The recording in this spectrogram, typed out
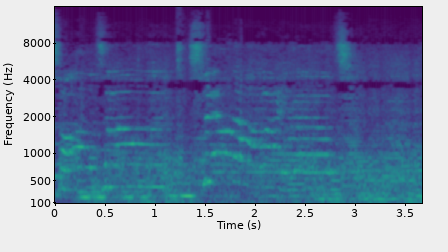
small town, still not my route.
